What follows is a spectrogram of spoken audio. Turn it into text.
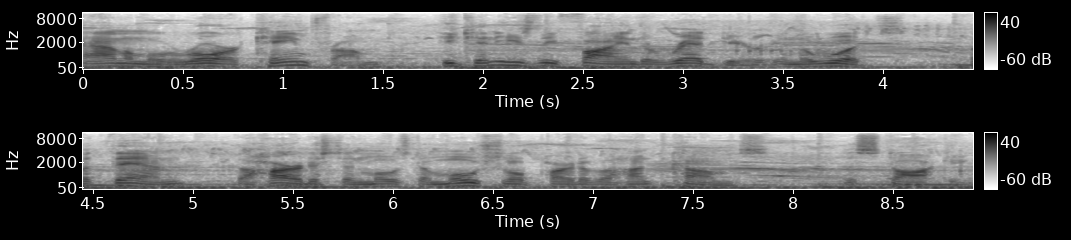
animal roar came from, he can easily find the red deer in the woods. But then, the hardest and most emotional part of the hunt comes the stalking.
